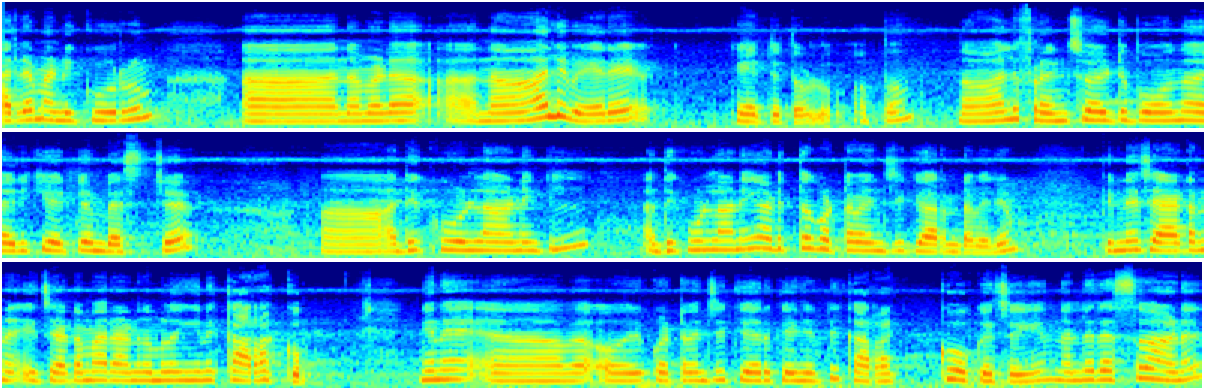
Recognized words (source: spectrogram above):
അരമണിക്കൂറും നമ്മൾ നാല് പേരെ കയറ്റത്തുള്ളൂ. അപ്പം നാല് ഫ്രണ്ട്സുമായിട്ട് പോകുന്നതായിരിക്കും ഏറ്റവും ബെസ്റ്റ് അതിൽ കൂടുതലാണെങ്കിൽ അതിൽ കൂടുതലാണെങ്കിൽ അടുത്ത കൊട്ടവഞ്ചി കയറേണ്ടി വരും. പിന്നെ ചേട്ടൻ ചേട്ടന്മാരാണ് നമ്മളിങ്ങനെ കറക്കും. ഇങ്ങനെ കൊട്ടവഞ്ചി കയറി കഴിഞ്ഞിട്ട് കറക്കുകയൊക്കെ ചെയ്യും. നല്ല രസമാണ്.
